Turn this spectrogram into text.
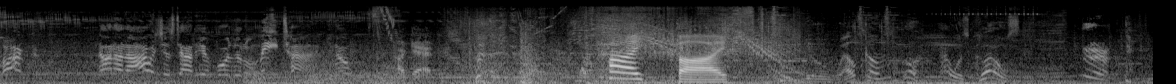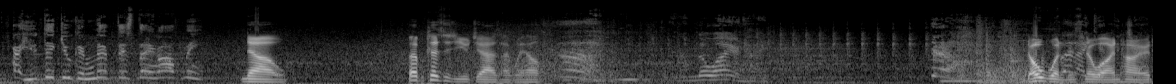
Partner? No, no, no. I was just out here for a little me time, you know? Again. Hi, bye. You're welcome. Oh, that was close. Ugh. You think you can lift this thing off me? No. But because it's you, Jazz, I will. I'm no Ironhide. No one Glad is no get the Ironhide.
